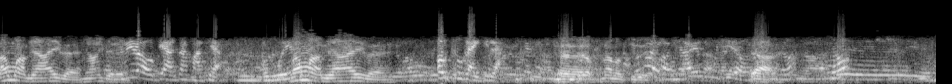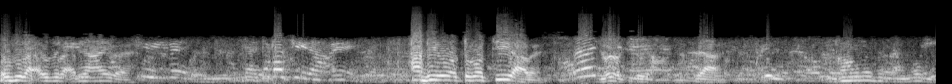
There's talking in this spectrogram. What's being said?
နောက်မှအများကြီးပဲအများကြီးပဲပြီးတော့ပြသမှာဗျအဝေးနောက်မှအများကြီးပဲအုပ်ထုတ်လိုက်ကြည့်လားအဲတော့ခဏလောက်ကြည့်လို့အများကြီးရှိတော့ဗျာနော်အုပ်စုလိုက်အုပ်စုလိုက်အများကြီးပဲတော်တော်ရှိတာပဲဟာဒီတော့တော်တော်ကြီးတာပဲရောတော့ကြည့်လို့ရအောင်ဗျာခေါင်းလေးကမဟုတ်ဘူး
